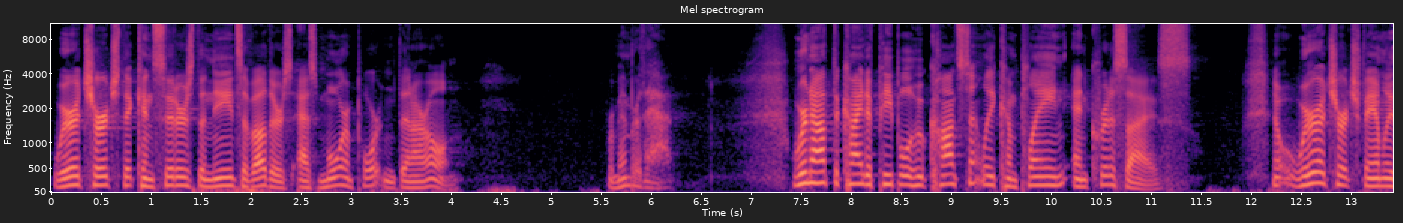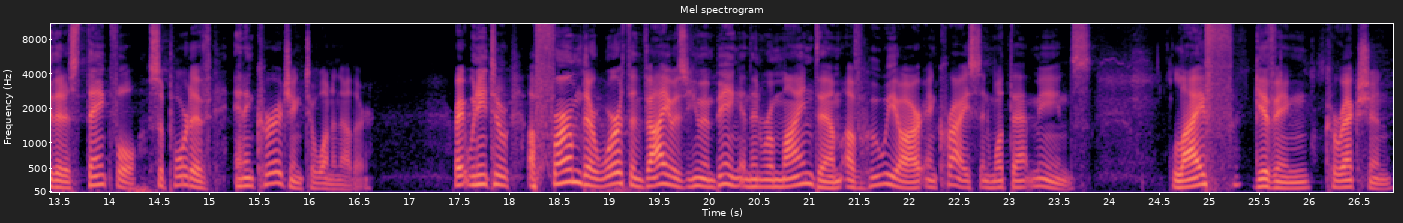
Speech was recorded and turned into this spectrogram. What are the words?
We're a church that considers the needs of others as more important than our own. Remember that. We're not the kind of people who constantly complain and criticize. No, we're a church family that is thankful, supportive, and encouraging to one another. Right? We need to affirm their worth and value as a human being and then remind them of who we are in Christ and what that means. Life giving correction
